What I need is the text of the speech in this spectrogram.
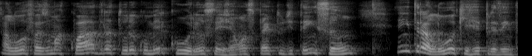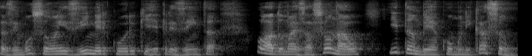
a Lua faz uma quadratura com Mercúrio, ou seja, é um aspecto de tensão entre a Lua, que representa as emoções, e Mercúrio, que representa o lado mais racional e também a comunicação.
